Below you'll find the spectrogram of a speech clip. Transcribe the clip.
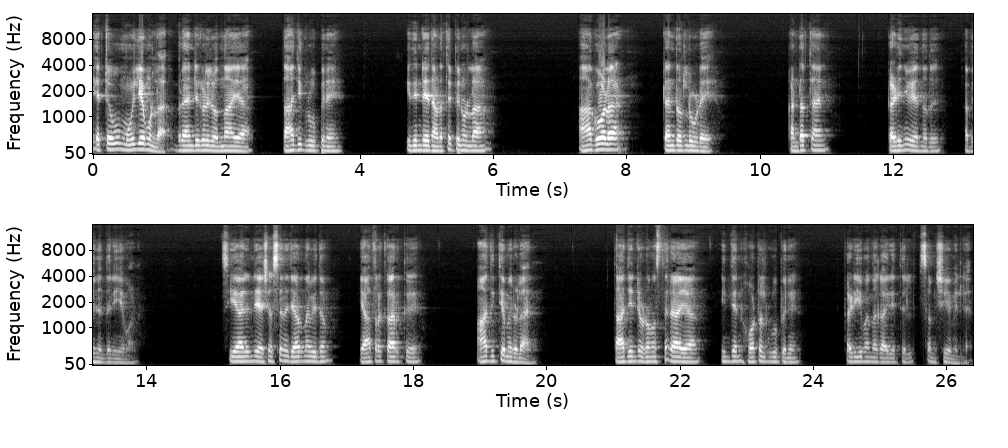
ഏറ്റവും മൂല്യമുള്ള ബ്രാൻഡുകളിൽ ഒന്നായ താജ് ഗ്രൂപ്പിനെ ഇതിന്റെ നടത്തിപ്പിനുള്ള ആഗോള ടെൻഡറിലൂടെ കണ്ടെത്താൻ കഴിഞ്ഞു എന്നത് അഭിനന്ദനീയമാണ്. സിയാലിന്റെ യശസ്സിന് ചേർന്ന വിധം യാത്രക്കാർക്ക് ആതിഥ്യമരുളാൻ താജിന്റെ ഉടമസ്ഥരായ ഇന്ത്യൻ ഹോട്ടൽ ഗ്രൂപ്പിന് കഴിയുമെന്ന കാര്യത്തിൽ സംശയമില്ല.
